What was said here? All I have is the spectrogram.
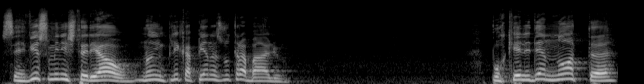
serviço ministerial não implica apenas no trabalho, porque ele denota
